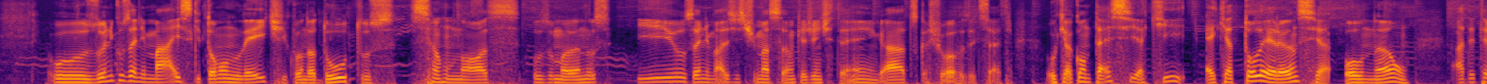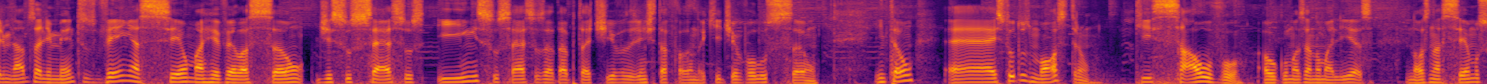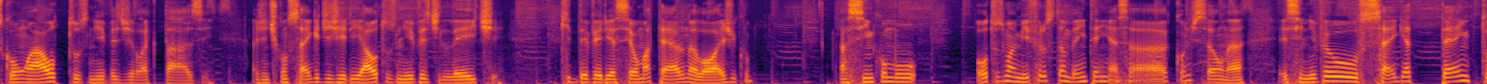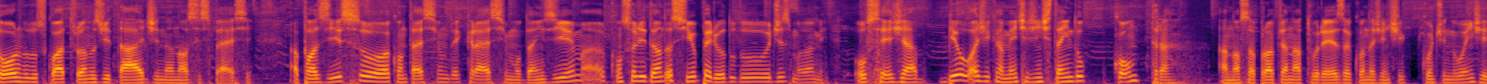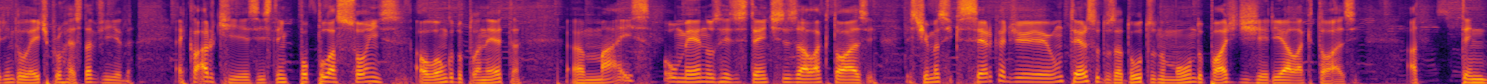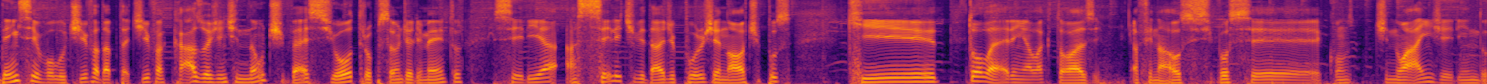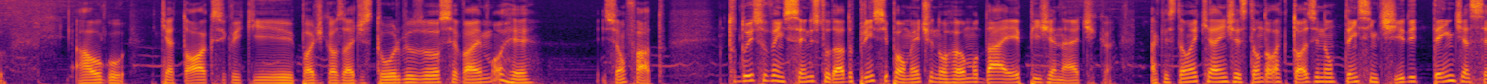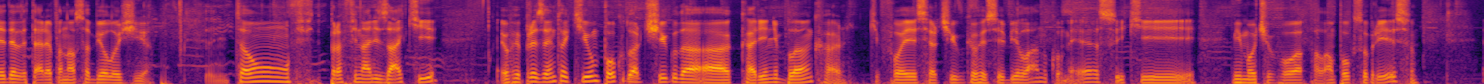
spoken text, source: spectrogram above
Os únicos animais que tomam leite quando adultos são nós, os humanos, e os animais de estimação que a gente tem, gatos, cachorros, etc. O que acontece aqui é que a tolerância ou não a determinados alimentos vem a ser uma revelação de sucessos e insucessos adaptativos. A gente está falando aqui de evolução. Então, é, estudos mostram que, salvo algumas anomalias, nós nascemos com altos níveis de lactase. A gente consegue digerir altos níveis de leite, que deveria ser o materno, é lógico. Assim como outros mamíferos também têm essa condição, né? Esse nível segue até até em torno dos 4 anos de idade na nossa espécie. Após isso, acontece um decréscimo da enzima, consolidando assim o período do desmame. Ou seja, biologicamente a gente está indo contra a nossa própria natureza quando a gente continua ingerindo leite para o resto da vida. É claro que existem populações ao longo do planeta uh, mais ou menos resistentes à lactose. Estima-se que cerca de um terço dos adultos no mundo pode digerir a lactose tendência evolutiva adaptativa, caso a gente não tivesse outra opção de alimento, seria a seletividade por genótipos que tolerem a lactose. Afinal, se você continuar ingerindo algo que é tóxico e que pode causar distúrbios, você vai morrer. Isso é um fato. Tudo isso vem sendo estudado principalmente no ramo da epigenética. A questão é que a ingestão da lactose não tem sentido e tende a ser deletéria para nossa biologia. Então, para finalizar aqui, eu represento aqui um pouco do artigo da Karine Blanchard, que foi esse artigo que eu recebi lá no começo e que me motivou a falar um pouco sobre isso.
